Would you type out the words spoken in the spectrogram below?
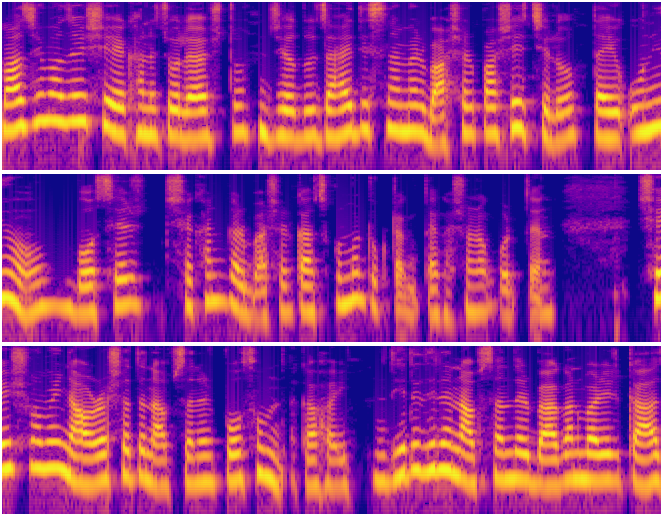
মাঝে মাঝে সে এখানে চলে আসতো। যেহেতু জাহিদ ইসলামের বাসার পাশেই ছিল, তাই উনিও বসের সেখানকার বাসার কাজকর্ম টুকটাক দেখাশোনা করতেন। সেই সময় নাওরার সাথে নাফসানের প্রথম দেখা হয়। ধীরে ধীরে নাফসানদের বাগান বাড়ির কাজ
